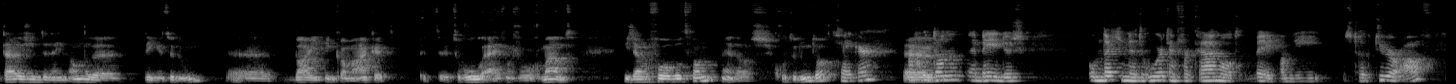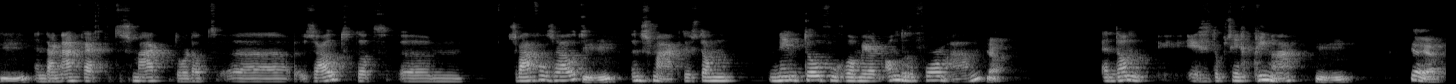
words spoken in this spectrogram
duizend en een andere dingen te doen, eh, waar je het in kan maken. Het, het, het roerei van vorige maand is daar een voorbeeld van. En dat was goed te doen, toch? Zeker. Maar Eh, goed, dan ben je dus, omdat je het roert en verkruimelt, ben je van die structuur af. Mhm. En daarna krijgt het de smaak door dat eh, zout, dat ehm, zwavelzout, Mhm. een smaak. Dus dan neemt tofu gewoon weer een andere vorm aan. Ja. En dan is het op zich prima. Mhm. Ja, ja,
